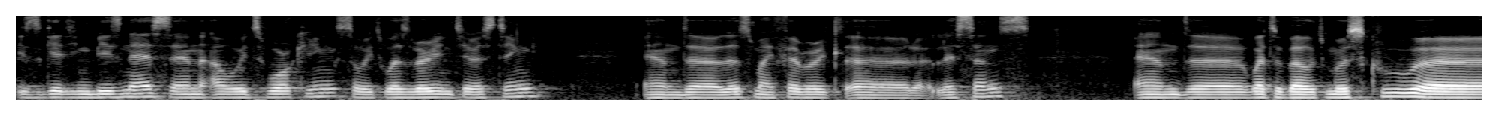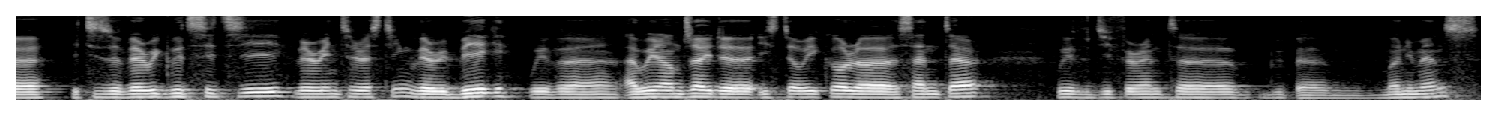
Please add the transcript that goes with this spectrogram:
is getting business and how it's working. So it was very interesting, and uh, that's my favorite uh, lessons. And what about Moscow? It is a very good city, very interesting, very big. With I really enjoy the historical center with different um, monuments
